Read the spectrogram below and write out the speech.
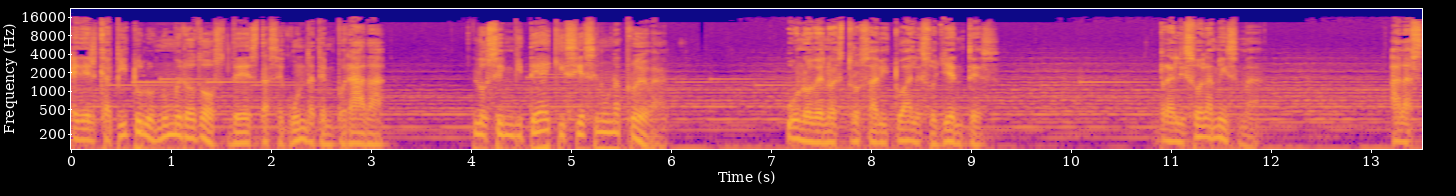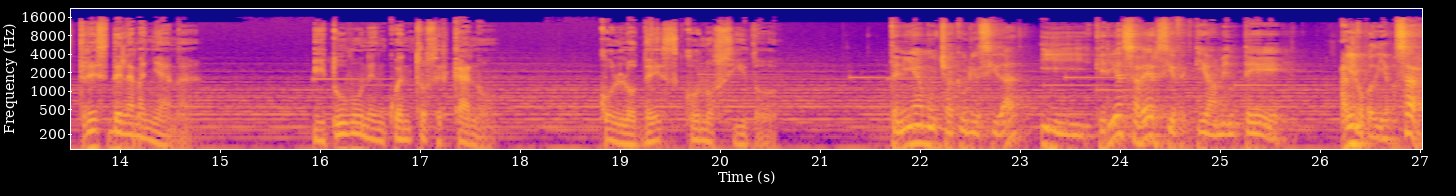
En el capítulo número 2 de esta segunda temporada, los invité a que hiciesen una prueba. Uno de nuestros habituales oyentes realizó la misma a las 3 de la mañana y tuvo un encuentro cercano con lo desconocido. Tenía mucha curiosidad y quería saber si efectivamente algo podía pasar.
